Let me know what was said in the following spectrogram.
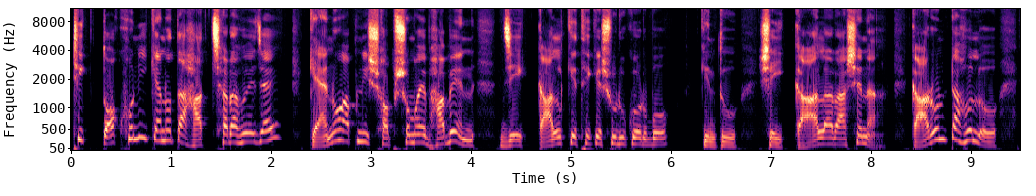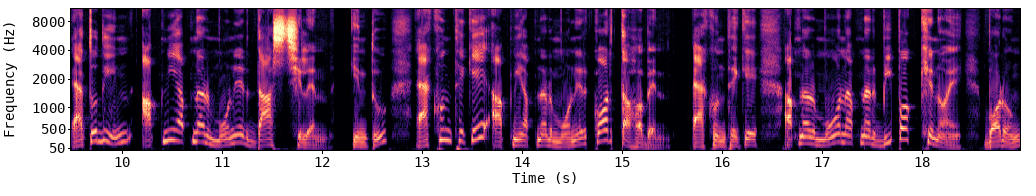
ঠিক তখনই কেন তা হাতছাড়া হয়ে যায়? কেন আপনি সবসময় ভাবেন যে কালকে থেকে শুরু করব? কিন্তু সেই কাল আর আসে না। কারণটা হলো, এতদিন আপনি আপনার মনের দাস ছিলেন, কিন্তু এখন থেকে আপনি আপনার মনের কর্তা হবেন। এখন থেকে আপনার মন আপনার বিপক্ষে নয়, বরং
